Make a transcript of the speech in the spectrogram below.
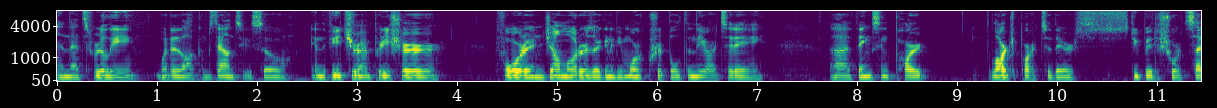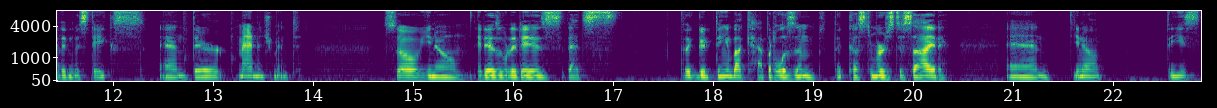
and that's really what it all comes down to. So, in the future, I'm pretty sure Ford and General Motors are going to be more crippled than they are today, uh, thanks in part, large part, to their stupid, short sighted mistakes and their management. So, you know, it is what it is. That's the good thing about capitalism the customers decide. And you know these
